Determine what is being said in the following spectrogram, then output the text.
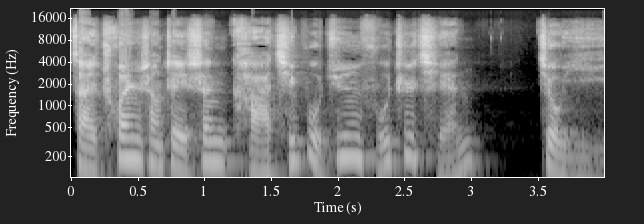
在穿上这身卡其布军服之前就已。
